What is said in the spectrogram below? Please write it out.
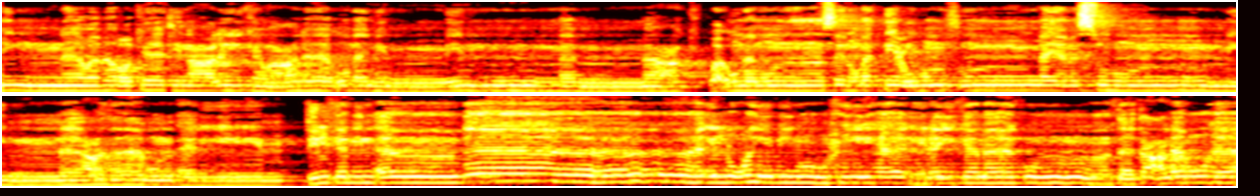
منا وبركات عليك وعلى أمم ممن معك وأمم سنمتعهم ثم يمسهم منا عذاب أليم. تلك من أنباء الغيب نوحيها إليك ما كنت تعلمها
